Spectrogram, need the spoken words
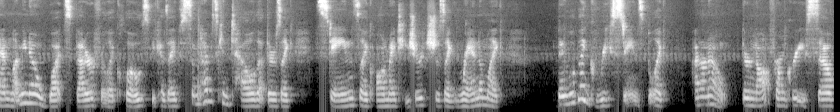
and let me know what's better for like clothes because I sometimes can tell that there's like stains like on my t-shirts, just like random like they look like grease stains, but like I don't know, they're not from grease. So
